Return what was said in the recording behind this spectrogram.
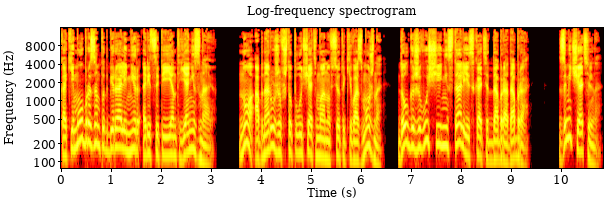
Каким образом подбирали мир реципиент, я не знаю. Но, обнаружив, что получать ману все-таки возможно, долгоживущие не стали искать от добра добра. Замечательно.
